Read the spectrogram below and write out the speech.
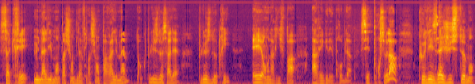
Ça crée une alimentation de l'inflation par elle-même, donc plus de salaires, plus de prix, et on n'arrive pas à régler le problème. C'est pour cela que les ajustements,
